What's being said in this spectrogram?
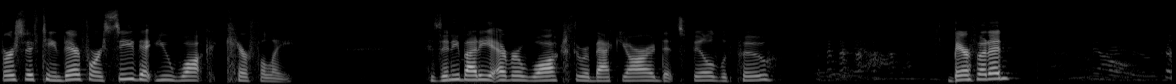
Verse 15, therefore, see that you walk carefully. Has anybody ever walked through a backyard that's filled with poo? Barefooted? No.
